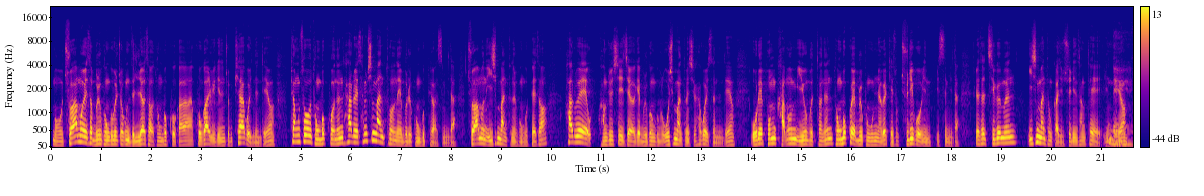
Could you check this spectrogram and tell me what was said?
뭐 주화모에서 물 공급을 조금 늘려서 동복호가 고갈 위기는 좀 피하고 있는데요. 평소 동복호는 하루에 30만 톤의 물을 공급해 왔습니다. 주화모는 20만 톤을 공급해서 하루에 광주시 지역에 물 공급을 50만 톤씩 하고 있었는데요. 올해 봄 가뭄 이후부터는 동복호의 물 공급량을 계속 줄이고 있, 습니다 그래서 지금은 20만 톤까지 줄인 상태인데요. 네.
